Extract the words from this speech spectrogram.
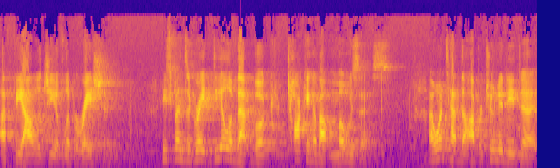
A Theology of Liberation. He spends a great deal of that book talking about Moses. I once had the opportunity to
